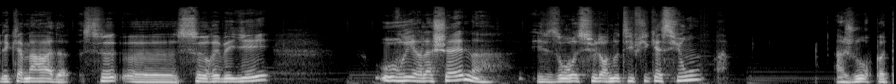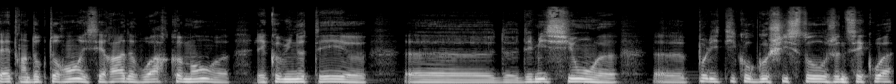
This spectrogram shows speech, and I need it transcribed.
les camarades se, euh, se réveiller, ouvrir la chaîne. Ils ont reçu leur notification. Un jour, peut-être, un doctorant essaiera de voir comment les communautés d'émissions politico-gauchisto, je ne sais quoi,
